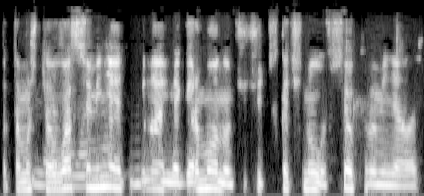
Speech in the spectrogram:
потому что у вас все Невозможно. меняет, банально гормон, он чуть-чуть скачнул, и все поменялось.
